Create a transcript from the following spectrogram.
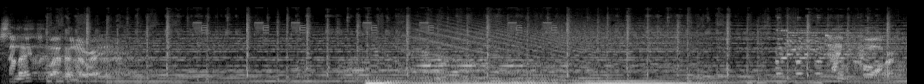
Select weapon array. Type 4.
